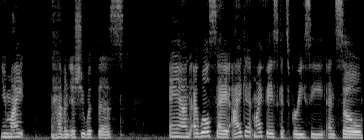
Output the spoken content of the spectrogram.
you might have an issue with this. And I will say, I get, my face gets greasy. And so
